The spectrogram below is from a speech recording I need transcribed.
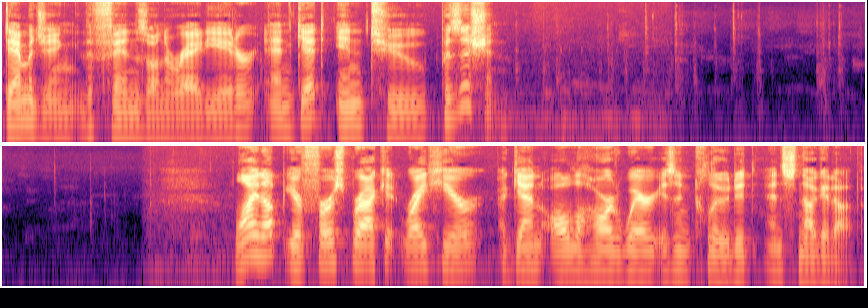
damaging the fins on the radiator and get into position. Line up your first bracket right here. Again, all the hardware is included and snug it up.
